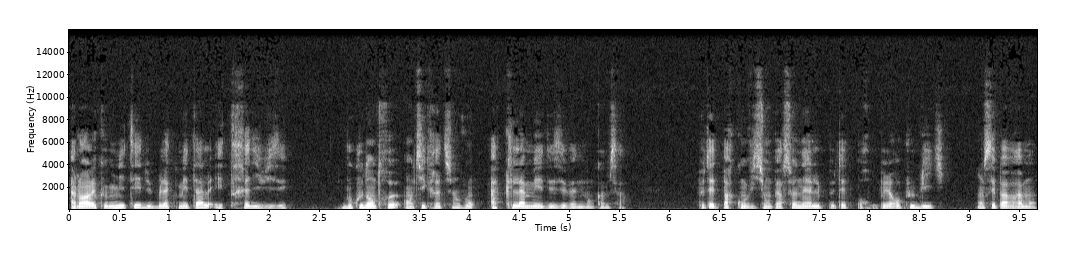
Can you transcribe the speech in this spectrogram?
Alors la communauté du black metal est très divisée. Beaucoup d'entre eux, anti-chrétiens, vont acclamer des événements comme ça. Peut-être par conviction personnelle, peut-être pour plaire au public, on sait pas vraiment.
